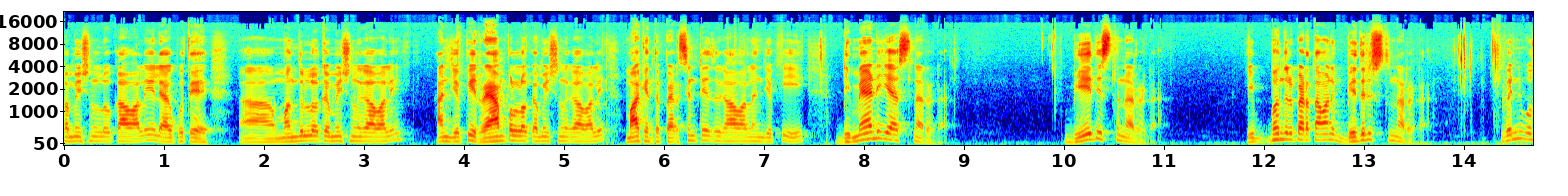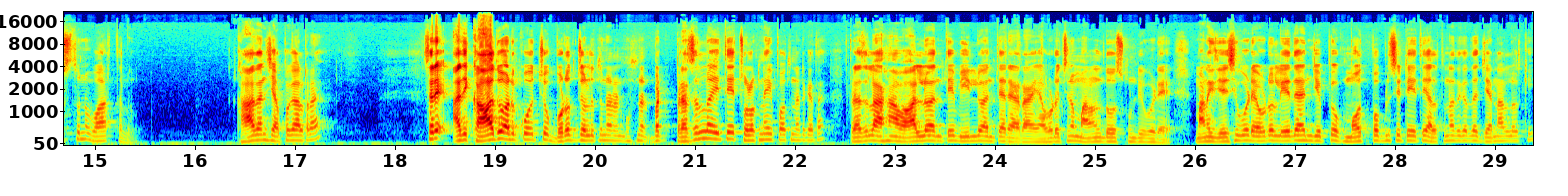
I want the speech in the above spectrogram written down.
కమిషన్లు కావాలి లేకపోతే మందుల్లో కమిషన్లు కావాలి అని చెప్పి ర్యాంపుల్లో కమిషన్లు కావాలి మాకు ఇంత పర్సంటేజ్ కావాలని చెప్పి డిమాండ్ చేస్తున్నారట. వేధిస్తున్నారట ఇబ్బందులు పెడతామని బెదిరిస్తున్నారట. ఇవన్నీ వస్తున్న వార్తలు. కాదని చెప్పగలరా? సరే అది కాదు అనుకోవచ్చు బురద జల్లుతున్నారు అనుకుంటున్నారు బట్ ప్రజల్లో అయితే చులకనైపోతున్నారు కదా. ప్రజలు ఆహా వాళ్ళు అంతే వీళ్ళు అంతే రా ఎవడొచ్చినా మనల్ని దోసుకుంటే ఇవ్వడే మనకి చేసి కూడా ఎవడో లేదా అని చెప్పి ఒక మౌత్ పబ్లిసిటీ అయితే వెళ్తున్నది కదా జనాల్లోకి.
